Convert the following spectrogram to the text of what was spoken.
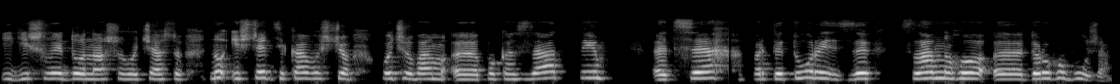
і дійшли до нашого часу. Ну і ще цікаво, що хочу вам е, показати. Е, Це партитури з славного е, Дорогобужа.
